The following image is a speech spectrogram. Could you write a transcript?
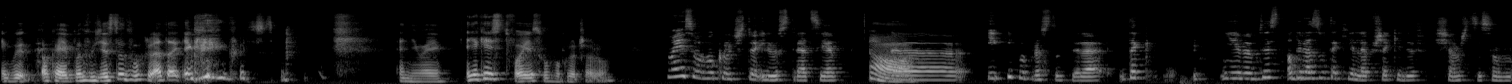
Jakby, okej, okay, po 22 latach jakby jakoś... Anyway. Jakie jest twoje słowo kluczowe? Moje słowo klucz to ilustracje. E, i, I po prostu tyle. tak, nie wiem, to jest od razu takie lepsze, kiedy w książce są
